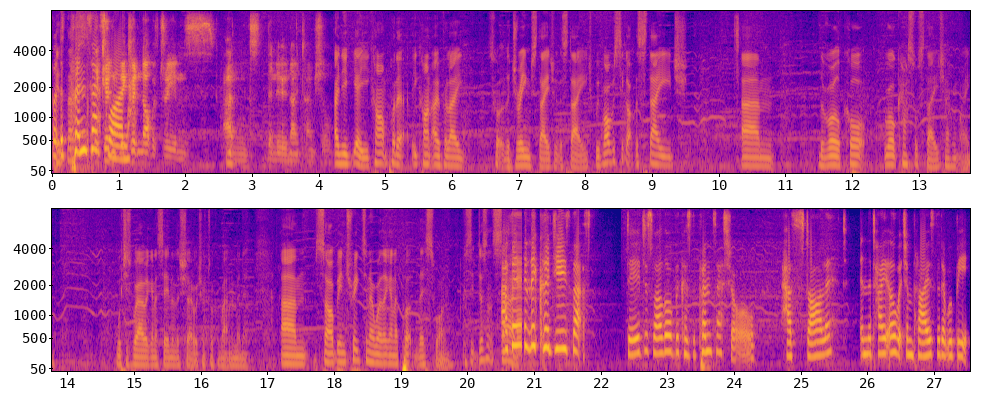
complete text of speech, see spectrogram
But Is the that- They princess couldn't, one. they could not with Dreams and the new nighttime show. And you, yeah, you can't put it. You can't overlay sort of the dream stage with the stage. We've obviously got the stage, um, the royal court, royal castle stage, haven't we? Which is where we're going to see another show, which I'll talk about in a minute. Um, so I'll be intrigued to know where they're going to put this one because it doesn't say. I think they could use that stage as well, though, because the princess show has starlit in the title, which implies that it would be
